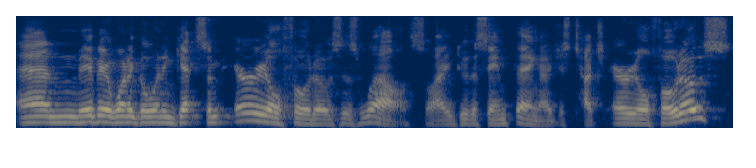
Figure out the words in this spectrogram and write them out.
And maybe I want to go in and get some aerial photos as well. So I do the same thing. I just touch aerial photos.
